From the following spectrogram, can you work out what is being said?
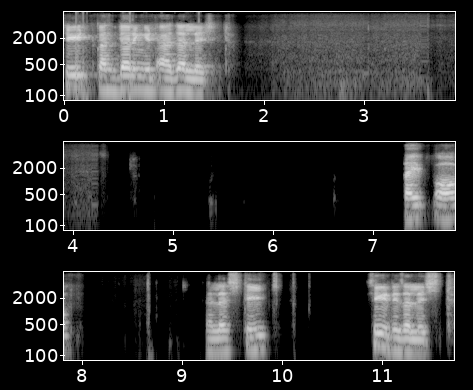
See it considering it as a list. Type of lst. See it is a list.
